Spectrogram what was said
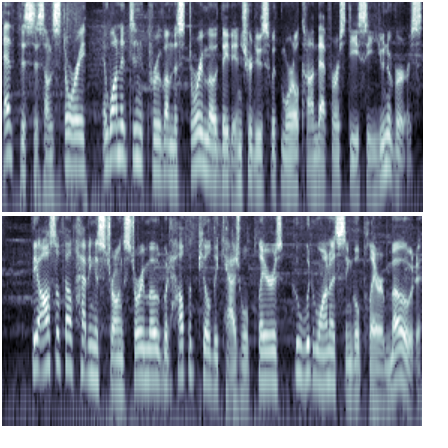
emphasis on story and wanted to improve on the story mode they'd introduced with Mortal Kombat vs. DC Universe. They also felt having a strong story mode would help appeal to casual players who would want a single player mode.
